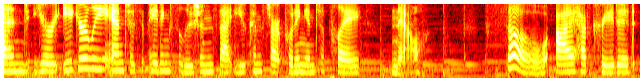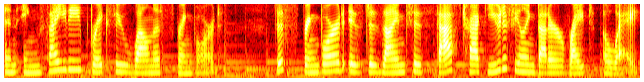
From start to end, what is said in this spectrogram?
and you're eagerly anticipating solutions that you can start putting into play now. So, I have created an anxiety breakthrough wellness springboard. This springboard is designed to fast track you to feeling better right away.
